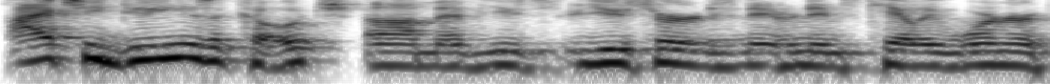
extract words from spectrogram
I actually do use a coach. Um, I've used, used her, her name's Kaylee Warner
